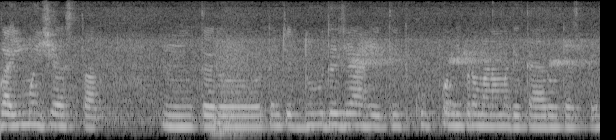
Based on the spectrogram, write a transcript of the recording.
गाई म्हशी असतात. तर त्यांचे दूध जे आहे ते खूप कमी प्रमाणामध्ये तयार होत असते.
